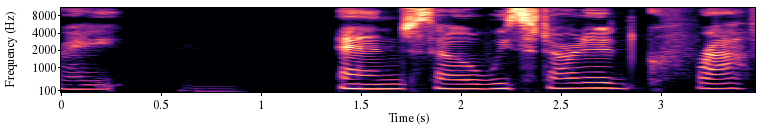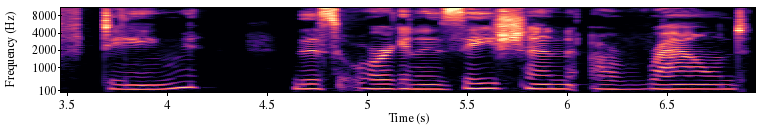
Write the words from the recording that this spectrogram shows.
Right. Mhm. And so we started crafting this organization around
